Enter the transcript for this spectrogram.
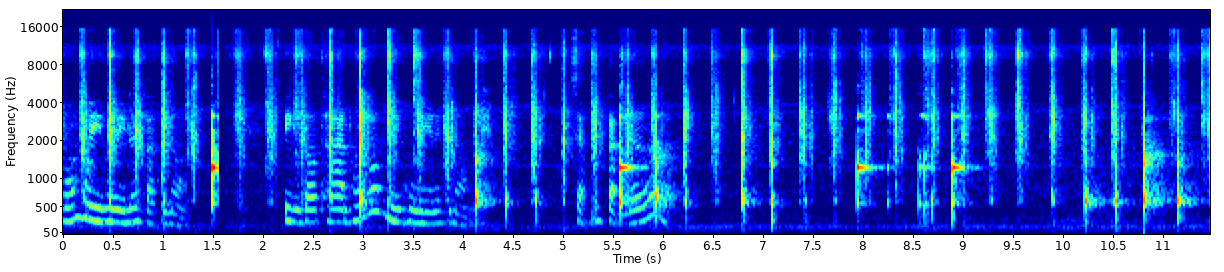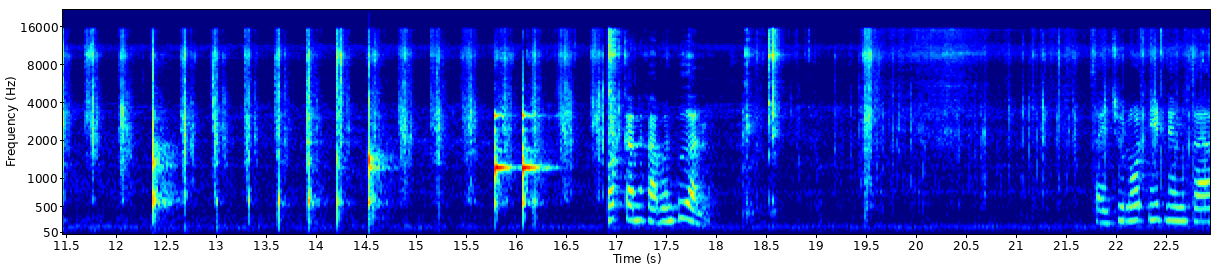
หอมหุยหุยเลยค่ะพี่น้องปิ่งเตาทานหอมหุยหุยเลยพี่น้องแซ่บน้ำกันเด้อรสกันนะคะเพื่อนๆ ใส่ชูรสนิดนึงจ้า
